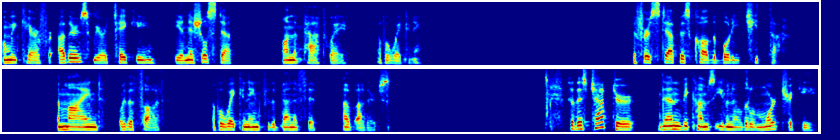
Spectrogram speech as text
When we care for others, we are taking the initial step on the pathway of awakening. The first step is called the bodhicitta, the mind or the thought of awakening for the benefit of others. So this chapter then becomes even a little more tricky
